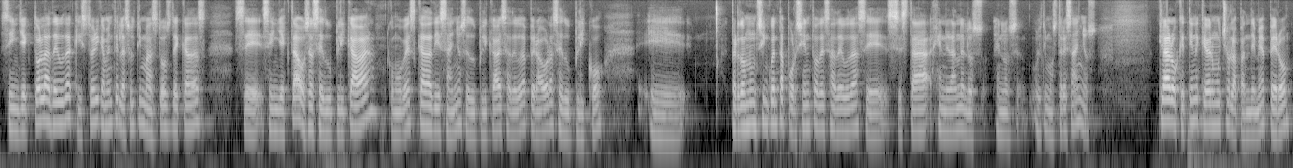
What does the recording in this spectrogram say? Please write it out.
se inyectó la deuda que históricamente en las últimas dos décadas se, inyectaba, o sea, se duplicaba, como ves, cada 10 años se duplicaba esa deuda, pero ahora se duplicó, eh, perdón, un 50% de esa deuda se, se, está generando en los, en los últimos tres años. Claro que tiene que ver mucho la pandemia, pero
